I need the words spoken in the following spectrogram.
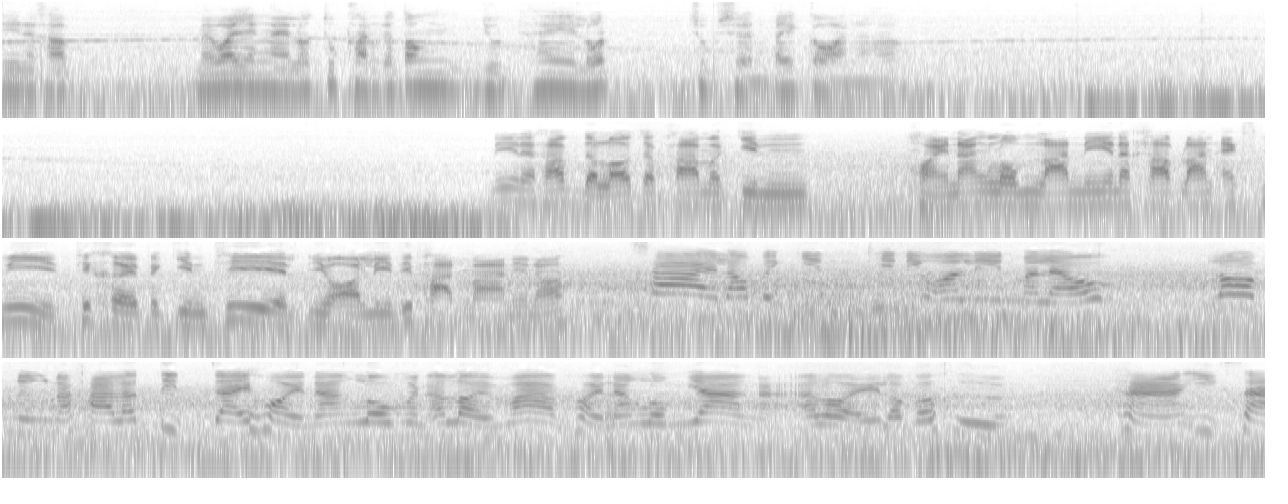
นี่นะครับ ไม่ว่ายังไงรถทุกคันก็ต้องหยุดให้รถ ฉุกเฉินไปก่อนนะครับ นี่นะครับ เดี๋ยวเราจะพามากินหอยนางรมร้านนี้นะครับ ร้าน x m e ที่เคยไปกินที่นิวออร์ลีนที่ผ่านมานี่เนาะใช่เราไปกินที่นิวออร์ลีนมาแล้วรอบนึงนะคะ แล้วติดใจหอยนางรมมันอร่อยมาก หอยนางรมย่างอะ อร่อยแล้วก็คือหาอีกสา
